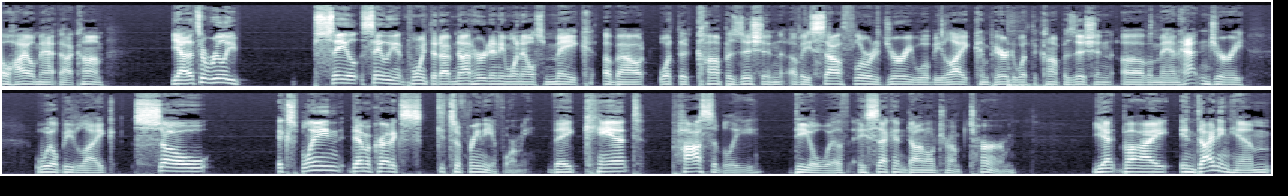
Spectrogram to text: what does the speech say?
OhioMatt.com. Yeah, that's a really sal- salient point that I've not heard anyone else make about what the composition of a South Florida jury will be like compared to what the composition of a Manhattan jury will be like. So, explain Democratic schizophrenia for me. They can't possibly deal with a second Donald Trump term. Yet, by indicting him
